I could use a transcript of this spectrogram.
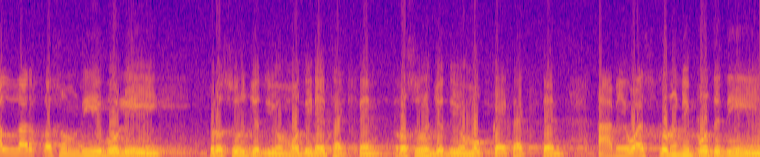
আল্লাহর কসম দিয়ে বলি, রসুল যদিও মদিনায় থাকতেন, রসুল যদিও মক্কায় থাকতেন, আমি ওয়াজ করুনি প্রতিদিন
